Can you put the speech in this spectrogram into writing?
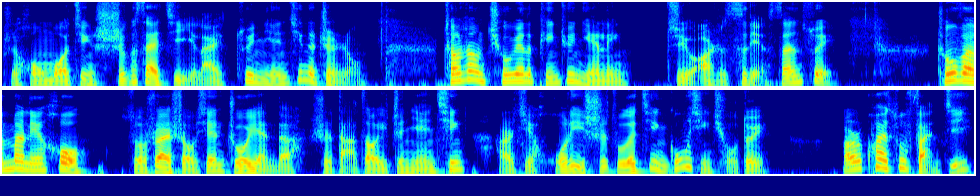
是红魔近十个赛季以来最年轻的阵容，场上球员的平均年龄只有二十四点三岁。重返曼联后，索帅首先着眼的是打造一支年轻而且活力十足的进攻型球队，而快速反击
